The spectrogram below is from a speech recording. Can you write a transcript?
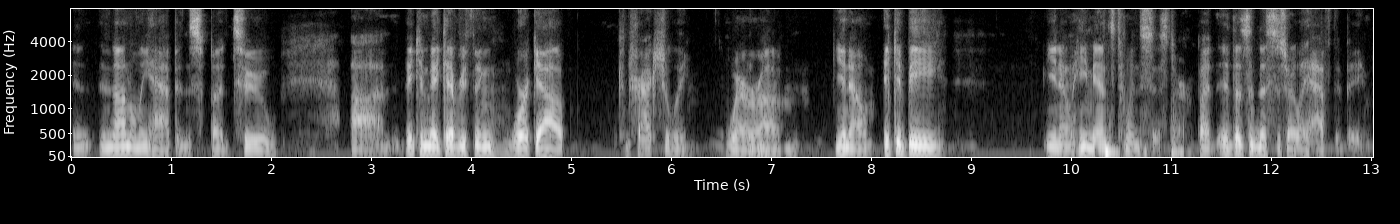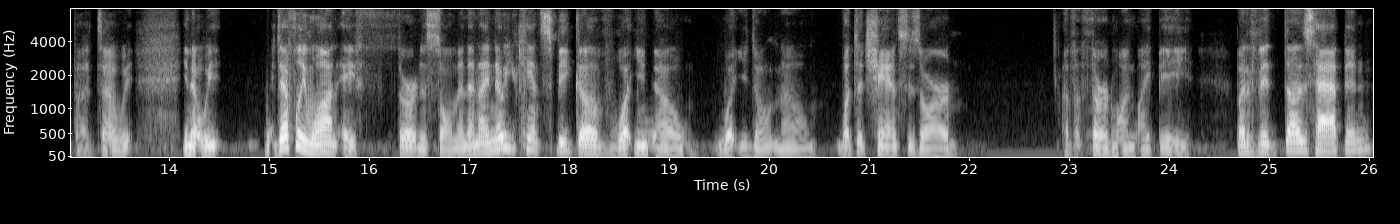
it not only happens, but two, uh, they can make everything work out contractually, where mm-hmm. um, you know it could be, you know, He Man's twin sister, but it doesn't necessarily have to be. But uh, we, you know, we we definitely want a third installment, and I know you can't speak of what you know, what you don't know, what the chances are of a third one might be. But if it does happen,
